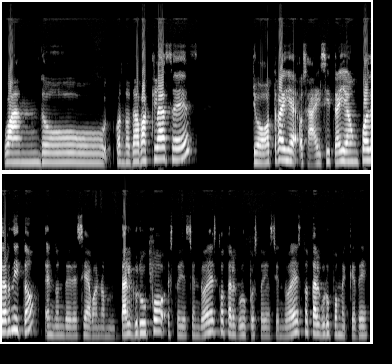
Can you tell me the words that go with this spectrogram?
cuando, cuando daba clases, yo traía, o sea, ahí sí traía un cuadernito en donde decía, bueno, tal grupo estoy haciendo esto, tal grupo estoy haciendo esto, tal grupo me quedé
